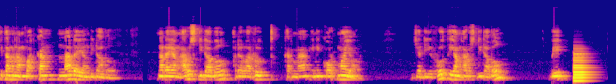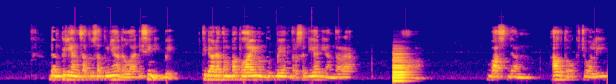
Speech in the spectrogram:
kita menambahkan nada yang di double. Nada yang harus di double adalah root, karena ini chord mayor. Jadi root yang harus di double, B. Dan pilihan satu-satunya adalah di sini, B. Tidak ada tempat lain untuk B yang tersedia di antara bass dan alto kecuali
